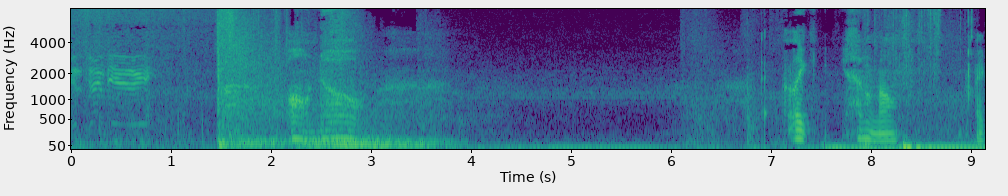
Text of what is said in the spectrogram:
Incendiary. Oh no. Like, I don't know. I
